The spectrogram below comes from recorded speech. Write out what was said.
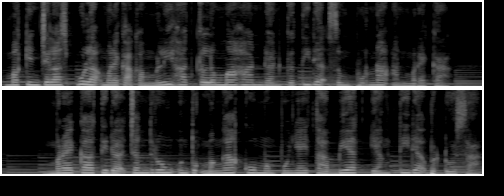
makin jelas pula mereka akan melihat kelemahan dan ketidaksempurnaan mereka. Mereka tidak cenderung untuk mengaku mempunyai tabiat yang tidak berdosa,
